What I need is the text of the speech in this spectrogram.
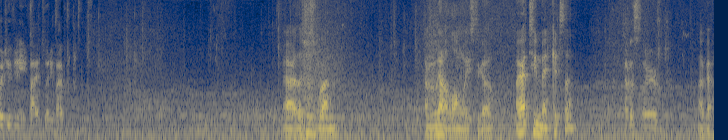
One more 2285, 285. Alright, let's just run. I mean, we got a long ways to go. I got two medkits though. I have a slurp. Okay.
